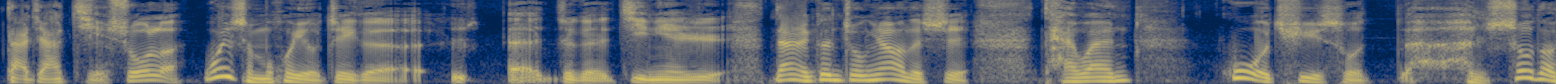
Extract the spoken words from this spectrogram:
大家解说了为什么会有这个呃这个纪念日，当然更重要的是，台湾过去所很受到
